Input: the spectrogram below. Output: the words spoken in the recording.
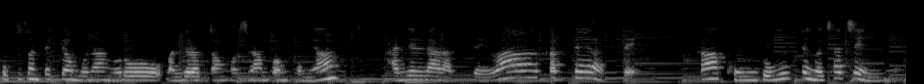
복수 선택형 문항으로 만들었던 것을 한번 보면 바닐라 라떼와 카페 라떼 가 공동 1등을 차지했네요.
